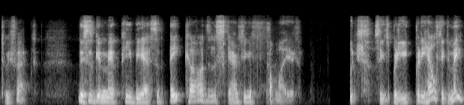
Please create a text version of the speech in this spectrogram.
to effect. This has given me a PBS of eight cards and a scouting of five. which seems pretty pretty healthy to me.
